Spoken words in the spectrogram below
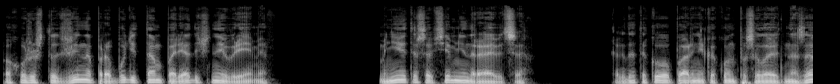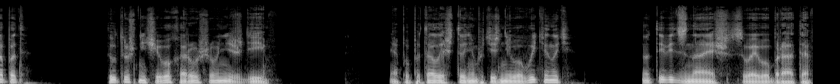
Похоже, что Джина пробудет там порядочное время. Мне это совсем не нравится. Когда такого парня, как он, посылают на Запад, тут уж ничего хорошего не жди. Я попыталась что-нибудь из него вытянуть, но ты ведь знаешь своего брата.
